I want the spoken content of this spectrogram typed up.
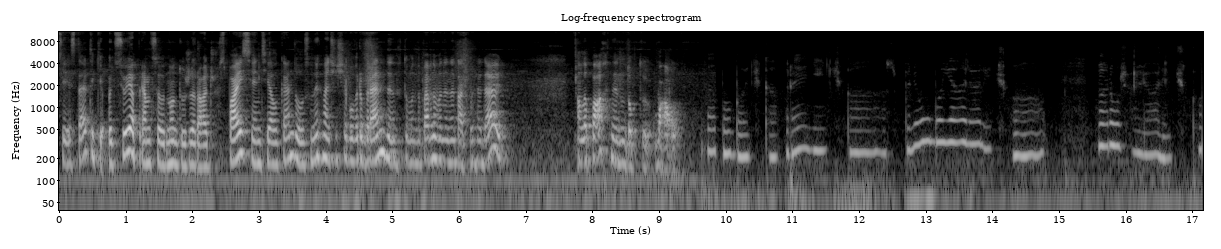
цієї естетики, оцю я прям все одно дуже раджу. Spicy Antiel Candles, у них наче ще був ребрендинг, тому напевно вони не так виглядають. Але пахне, ну тобто, вау. Бубочка, Фредічка, сплю, моя лялечка, хороша лялечка.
